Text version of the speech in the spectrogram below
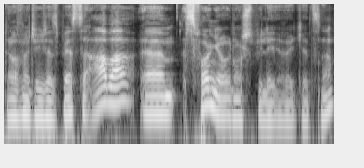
Darauf natürlich das Beste. Aber ähm, es folgen ja auch noch Spiele, Erik, jetzt, ne?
